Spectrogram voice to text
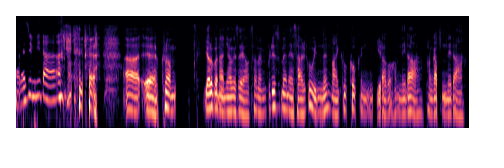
잘하십니다. 아, 예, 그럼 여러분 안녕하세요. 저는 브리즈번에 살고 있는 마이클 코큰이라고 합니다. 반갑습니다.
